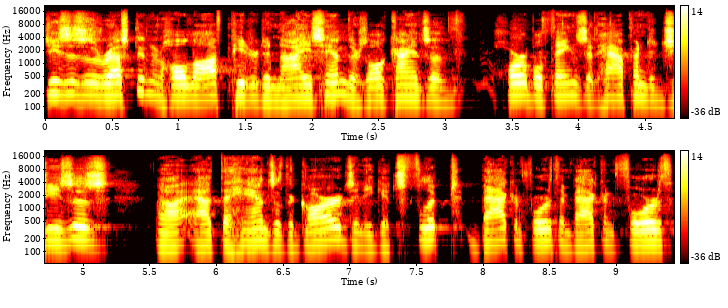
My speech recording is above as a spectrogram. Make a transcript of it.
Jesus is arrested and hauled off. Peter denies him. There's all kinds of horrible things that happen to Jesus uh, at the hands of the guards, and he gets flipped back and forth and back and forth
